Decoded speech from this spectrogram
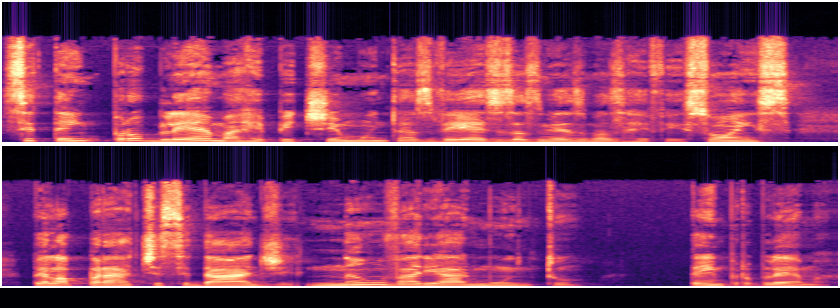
se tem problema repetir muitas vezes as mesmas refeições pela praticidade, não variar muito. Tem problema?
